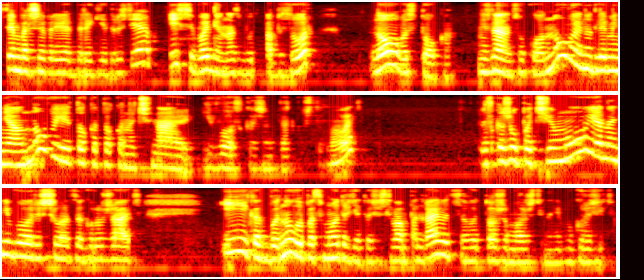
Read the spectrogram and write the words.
Всем большой привет, дорогие друзья! И сегодня у нас будет обзор нового стока. Не знаю, насколько он новый, но для меня он новый, я только-только начинаю его, скажем так, штурмовать. Расскажу, почему я на него решила загружать. И как бы, ну, вы посмотрите, то есть если вам понравится, вы тоже можете на него грузить.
